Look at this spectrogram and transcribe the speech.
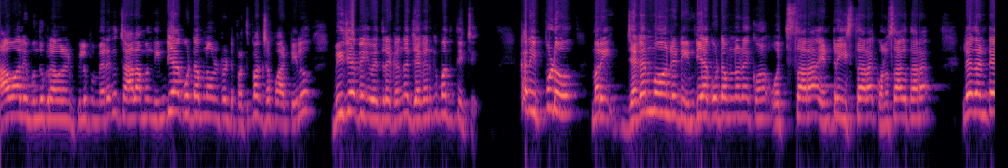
రావాలి ముందుకు రావాలని పిలుపు మేరకు చాలా మంది ఇండియా కూటమిలో ఉన్నటువంటి ప్రతిపక్ష పార్టీలు బీజేపీకి వ్యతిరేకంగా జగన్కి మద్దతు ఇచ్చాయి. కానీ ఇప్పుడు మరి జగన్మోహన్ రెడ్డి ఇండియా కూటమిలోనే వస్తారా ఎంట్రీ ఇస్తారా కొనసాగుతారా? లేదంటే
